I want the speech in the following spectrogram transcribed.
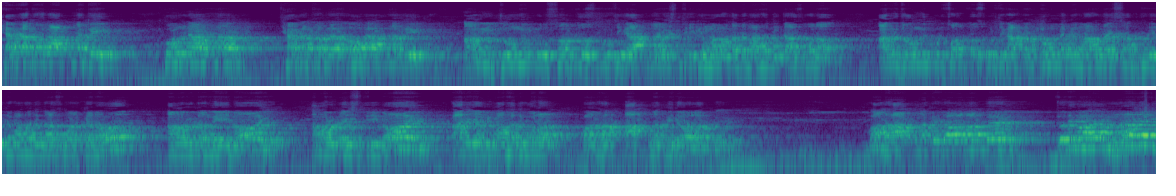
ঠেকাতে হবে আপনাকেই। কন্যা আপনার ঠেকাতে হবে হবে আপনাকে। আমি জঙ্গিপুর সন্তোষপুর থেকে আপনার স্ত্রীকে মালদাতে বাধা দিতে আসব না। আমি জঙ্গিপুর সন্তোষপুর থেকে আপনার কন্যাকে মালদায় সাত ঘুরিয়ে বাধা দিতে আসব না। কেন? আমার ওটা মেয়ে নয়, আমার ওটা স্ত্রী নয় কাজে আমি বাধা দেবো না। বাধা আপনাকে দেওয়া লাগবে। বাধা আপনাকে দেওয়া লাগবে। যদি বাধা না দেন,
